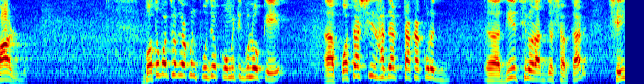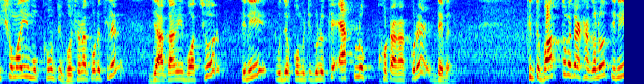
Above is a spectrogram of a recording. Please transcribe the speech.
বাড়লো। গত বছর যখন পুজো কমিটিগুলোকে পঁচাশি হাজার টাকা করে দিয়েছিল রাজ্য সরকার, সেই সময়ই মুখ্যমন্ত্রী ঘোষণা করেছিলেন যে আগামী বছর তিনি পুজো কমিটিগুলোকে এক লক্ষ টাকা করে দেবেন। কিন্তু বাস্তবে দেখা গেল তিনি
